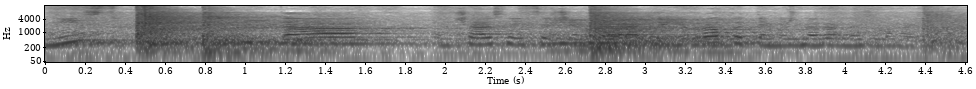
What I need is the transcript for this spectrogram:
міст та учасниця чемпіонату Європи та міжнародних змагань.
